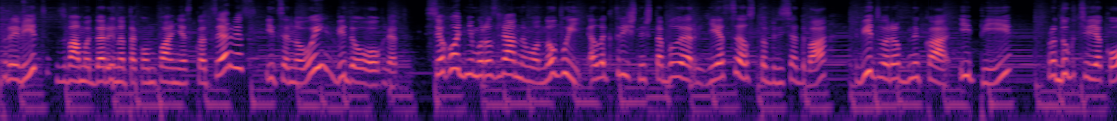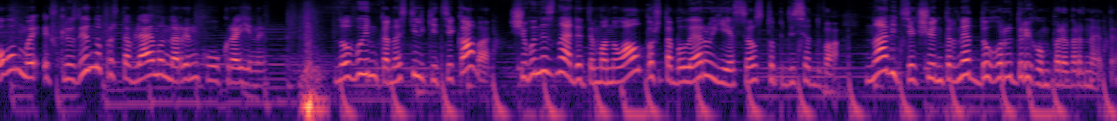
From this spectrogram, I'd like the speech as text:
привіт! З вами Дарина та компанія Складсервіс, і це новий відеоогляд. Сьогодні ми розглянемо новий електричний штабелер ESL 152 від виробника EP, продукцію якого ми ексклюзивно представляємо на ринку України. Новинка настільки цікава, що ви не знайдете мануал по штабелеру ESL 152, навіть якщо інтернет догори дригом перевернете.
